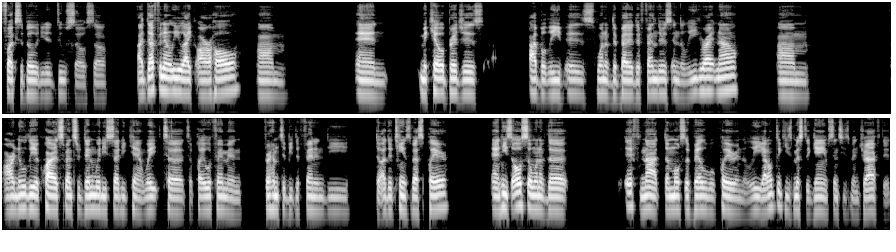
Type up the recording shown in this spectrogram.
flexibility to do so. So I definitely like our haul. Um, and Mikal Bridges, I believe, is one of the better defenders in the league right now. Um, our newly acquired Spencer Dinwiddie said he can't wait to to play with him and for him to be defending the the other team's best player. And he's also one of the if not the most available player in the league. I don't think he's missed a game since he's been drafted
